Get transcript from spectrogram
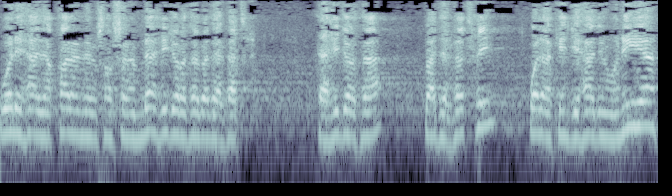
ولهذا قال النبي صلى الله عليه وسلم لا هجرة بعد الفتح. لا هجرة بعد الفتح ولكن جهاد ونية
